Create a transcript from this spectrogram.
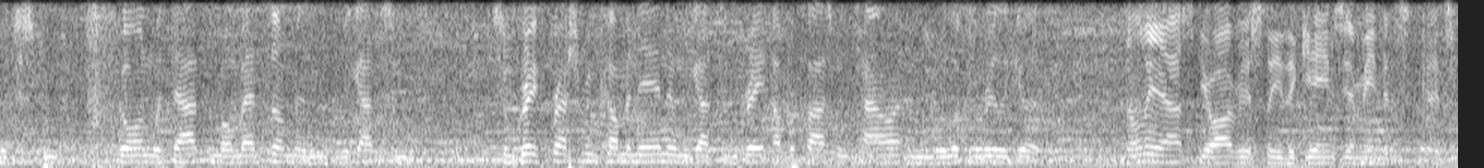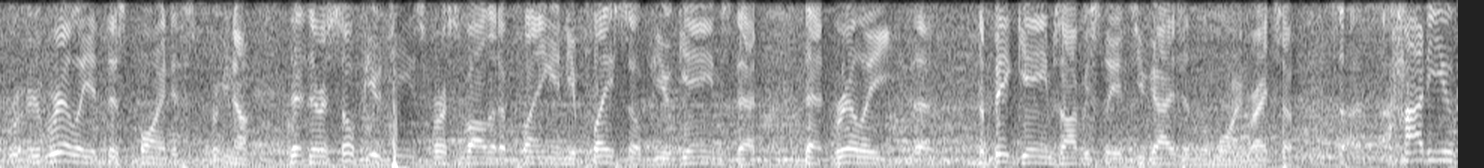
we've just going with that, the momentum, and we got some some great freshmen coming in, and we got some great upperclassmen talent, and we're looking really good. Let me ask you, obviously, the games. I mean, it's it's really at this point, it's you know, there, there, are so few teams, first of all, that are playing, and you play so few games that that really the, the big games. Obviously, it's you guys in Le Moyne, right? So, so how do you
